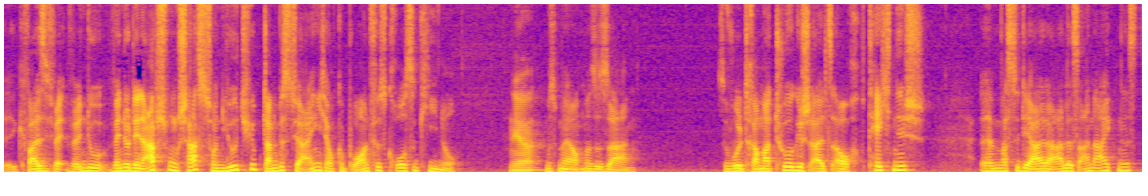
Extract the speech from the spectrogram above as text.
äh, quasi, wenn du, wenn du den Absprung schaffst von YouTube, dann bist du ja eigentlich auch geboren fürs große Kino. Ja. Muss man ja auch mal so sagen. Sowohl dramaturgisch als auch technisch, ähm, was du dir da alles aneignest.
